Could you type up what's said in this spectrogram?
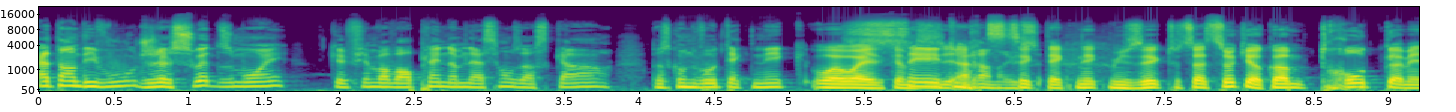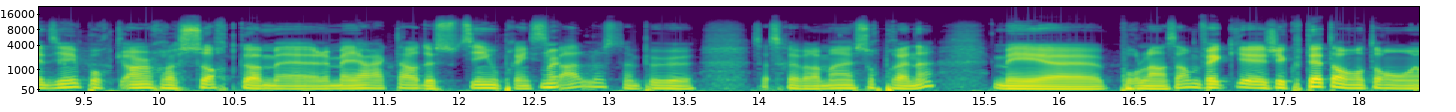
attendez-vous, je le souhaite du moins, que le film va avoir plein de nominations aux Oscars, parce qu'au niveau technique, Ouais, ouais, comme C'est dis, une grande réussite. technique, musique, tout ça. C'est sûr qu'il y a comme trop de comédiens pour qu'un ressorte comme euh, le meilleur acteur de soutien ou principal. là. C'est un peu... euh, ça serait vraiment surprenant. Mais euh, pour l'ensemble... Fait que j'écoutais ton... ton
